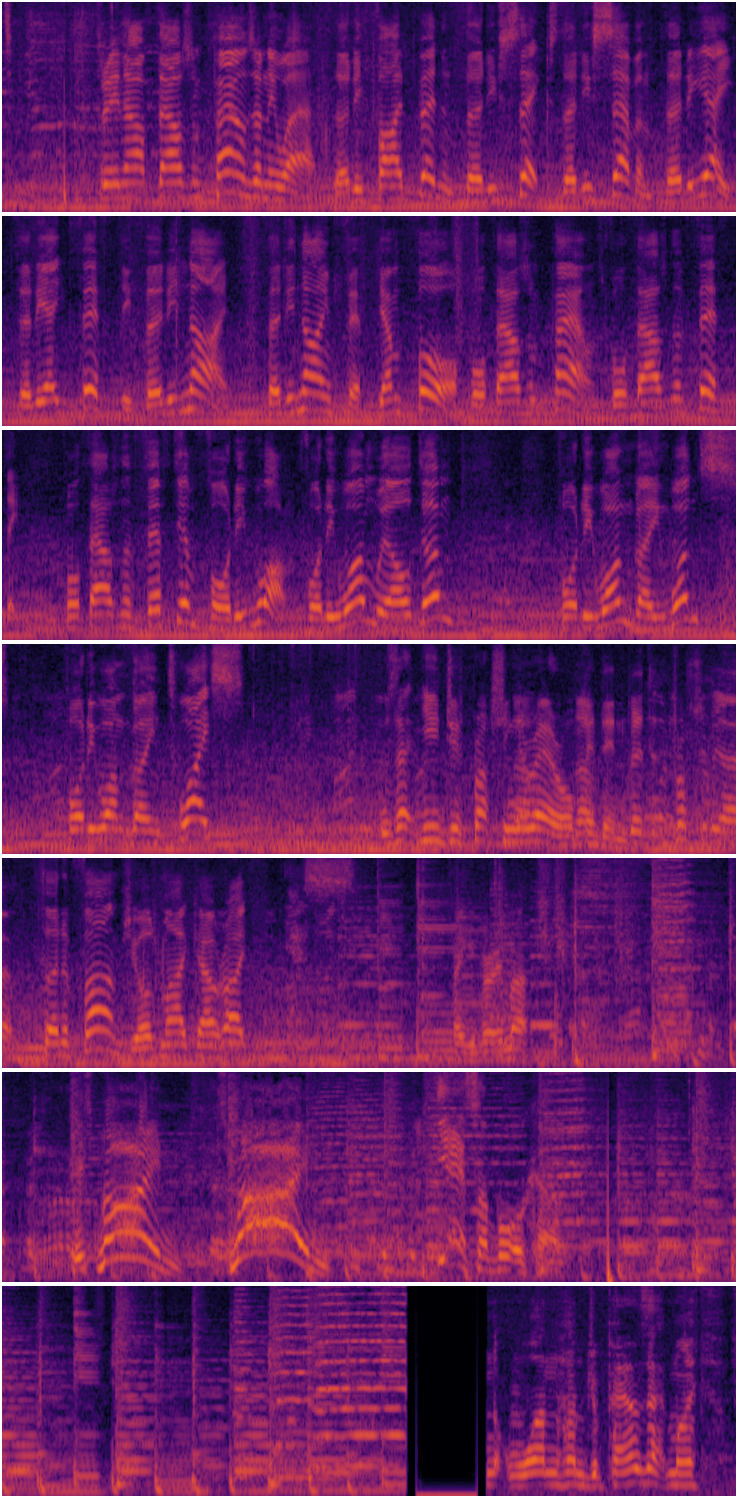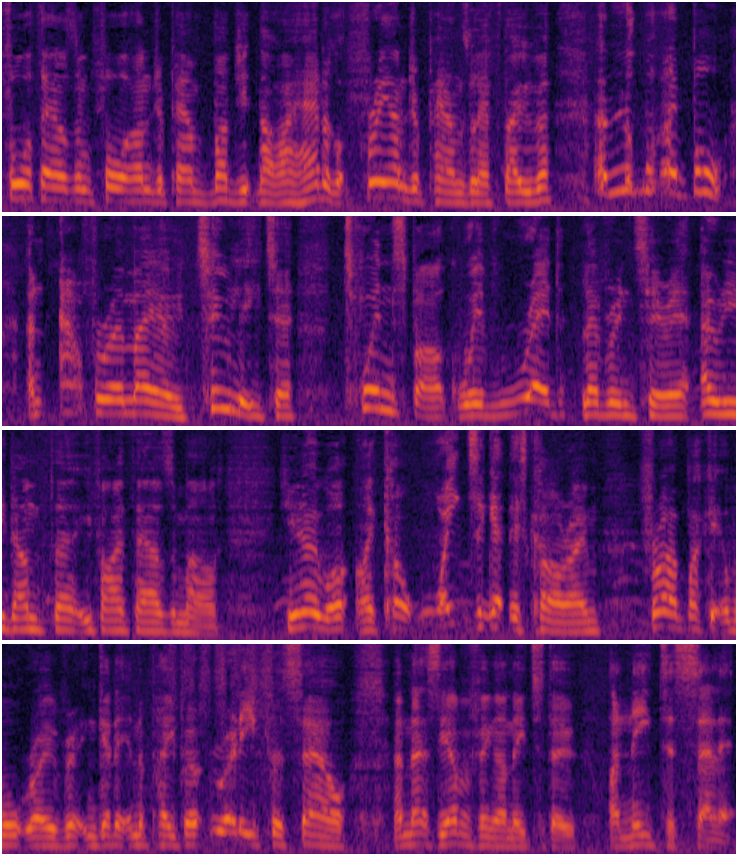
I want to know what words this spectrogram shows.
£3,500 anywhere. 35 bid and 36, 37, 38, 38.50, 39, 39.50 and 4, £4,000, 4,050, 4,050 and 41. 41 we all done. 41 going once, 41 going twice. Was that you just brushing your hair or bidding? Brushing your Third of farms, yours Mike outright. Thank you very much. It's mine! It's mine! Yes, I bought a car. £100 out of my £4,400 budget that I had. I got £300 left over. And look what I bought an Alfa Romeo 2 litre twin spark with red leather interior, only done 35,000 miles. You know what? I can't wait to get this car home, throw a bucket of water over it, and get it in the paper ready for sale. And that's the other thing I need to do. I need to sell it.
